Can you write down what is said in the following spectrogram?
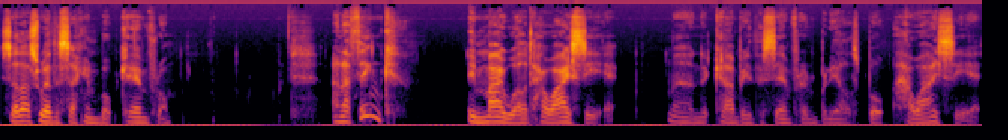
So that's where the second book came from. And I think in my world, how I see it, and it can't be the same for everybody else, but how I see it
